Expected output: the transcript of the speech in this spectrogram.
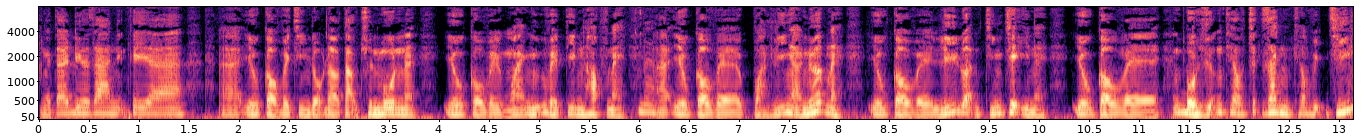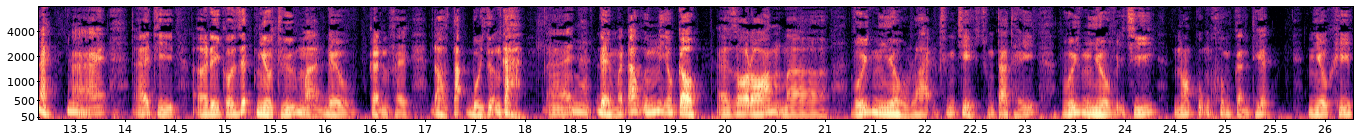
người ta đưa ra những cái à, yêu cầu về trình độ đào tạo chuyên môn này, yêu cầu về ngoại ngữ về tin học này, vâng. à, yêu cầu về quản lý nhà nước này, yêu cầu về lý luận chính trị này, yêu cầu về bồi dưỡng theo chức danh theo vị trí này. Ừ. Đấy, đấy thì ở đây có rất nhiều thứ mà đều cần phải đào tạo bồi dưỡng cả. Đấy, ừ. để mà đáp ứng yêu cầu do đó mà với nhiều loại chứng chỉ chúng ta thấy với nhiều vị trí nó cũng không cần thiết nhiều khi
